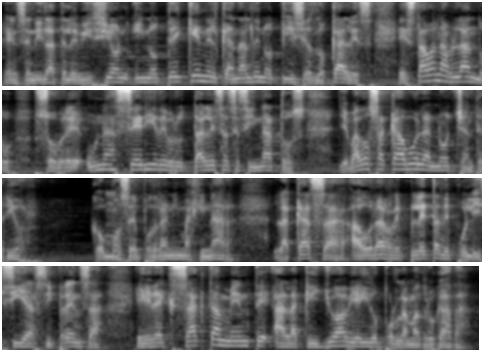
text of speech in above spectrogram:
encendí la televisión y noté que en el canal de noticias locales estaban hablando sobre una serie de brutales asesinatos llevados a cabo la noche anterior. Como se podrán imaginar, la casa, ahora repleta de policías y prensa, era exactamente a la que yo había ido por la madrugada.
